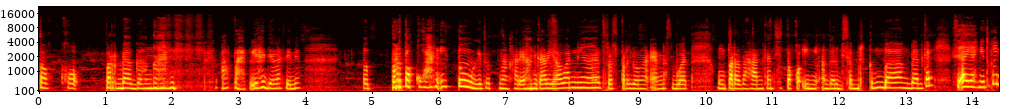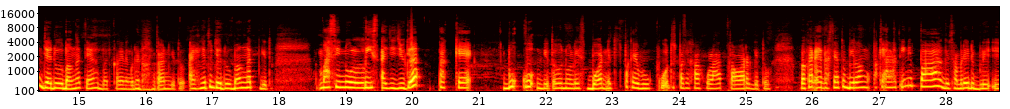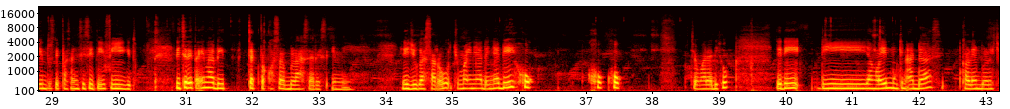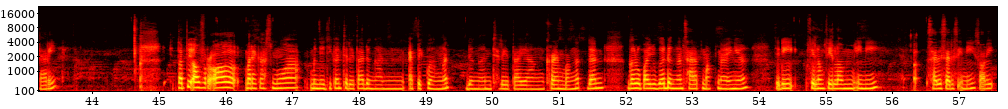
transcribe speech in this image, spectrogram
toko perdagangan apa itu ya jelasinnya pertokohan itu gitu tentang karyawan-karyawannya terus perjuangan Ernest buat mempertahankan si toko ini agar bisa berkembang. Dan kan si ayahnya itu kan jadul banget ya buat kalian yang udah nonton gitu. Ayahnya tuh jadul banget gitu. Masih nulis aja juga pakai buku gitu. Nulis bond itu pakai buku terus pakai kalkulator gitu. Bahkan Ernestnya tuh bilang pakai alat ini pak gitu sampai dia dibeliin terus dipasangin CCTV gitu. Diceritain lah di cek toko sebelah series ini ini juga seru cuma ini adanya di hook. Hook hook. Cuma ada di hook. Jadi di yang lain mungkin ada kalian boleh cari. Tapi overall mereka semua menyajikan cerita dengan epic banget dengan cerita yang keren banget dan gak lupa juga dengan syarat maknanya. Jadi film-film ini series-series ini sorry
